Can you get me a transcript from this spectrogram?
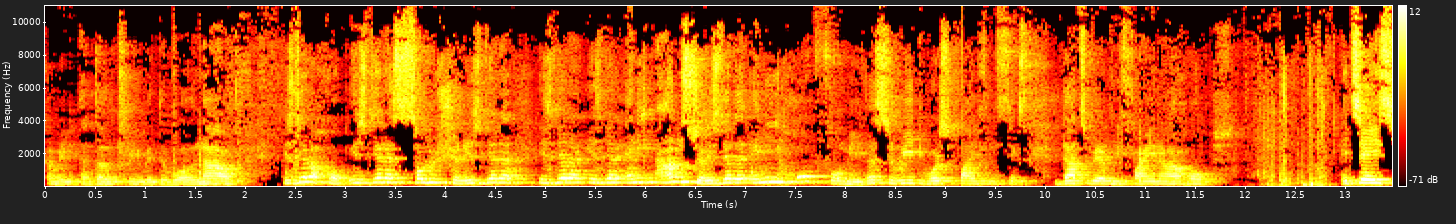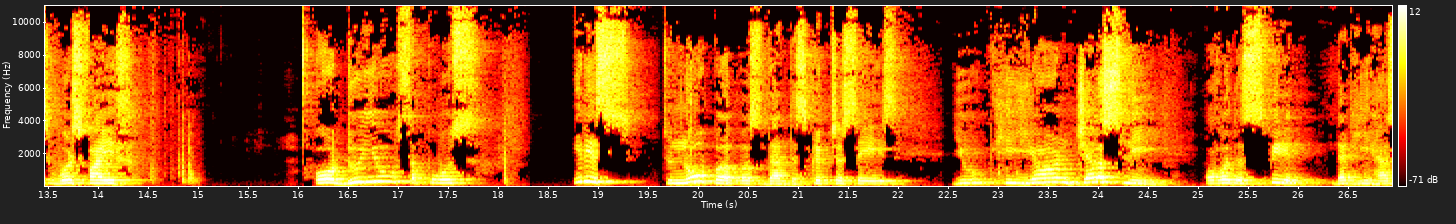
commit adultery with the world. Now, is there a hope? Is there a solution? Is there a, is there a, is there any answer? Is there a, any hope for me? Let's read verse 5 and 6. That's where we find our hopes. It says, verse 5 or do you suppose it is to no purpose that the scripture says you he yearned jealously over the spirit that he has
